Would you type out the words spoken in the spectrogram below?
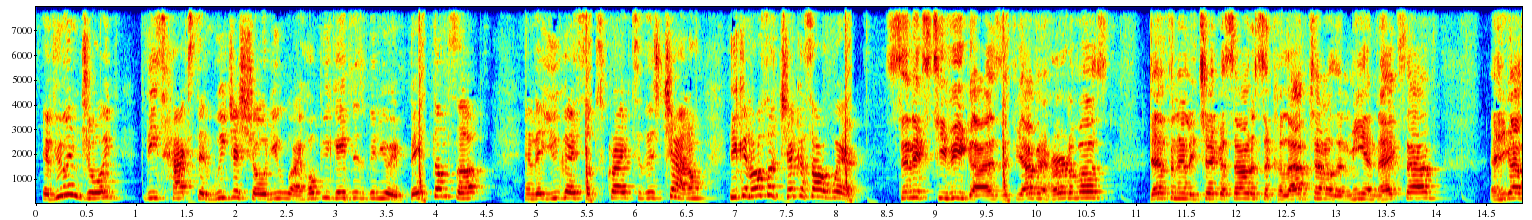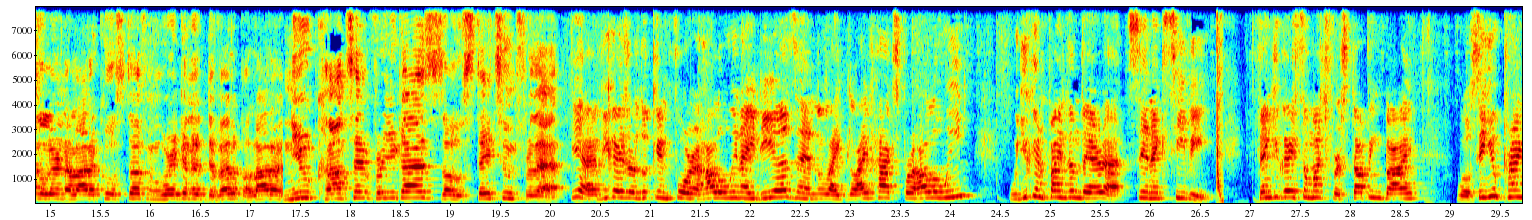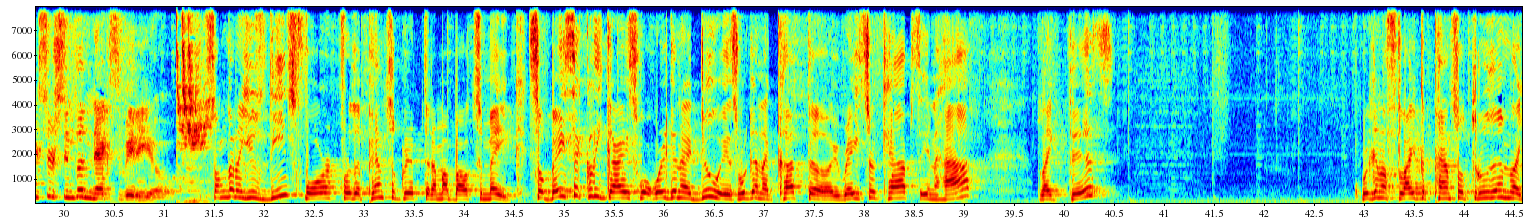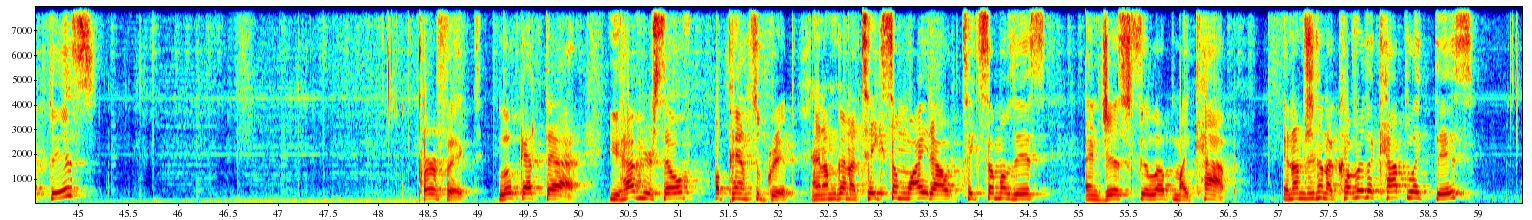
If you enjoyed these hacks that we just showed you, I hope you gave this video a big thumbs up and that you guys subscribe to this channel. You can also check us out where? Sinnex TV, guys. If you haven't heard of us, definitely check us out. It's a collab channel that me and Nex have. And you guys will learn a lot of cool stuff, and we're gonna develop a lot of new content for you guys. So stay tuned for that. Yeah, if you guys are looking for Halloween ideas and like life hacks for Halloween, you can find them there at Sinnex TV. Thank you guys so much for stopping by. We'll see you pranksters in the next video. So I'm gonna use these four for the pencil grip that I'm about to make. So basically guys, what we're gonna do is we're gonna cut the eraser caps in half like this. We're gonna slide the pencil through them like this. Perfect. Look at that. You have yourself a pencil grip. And I'm gonna take some white out, take some of this, and just fill up my cap. And I'm just gonna cover the cap like this.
